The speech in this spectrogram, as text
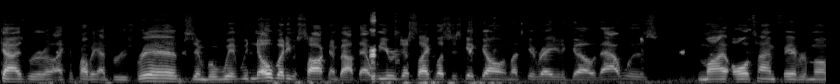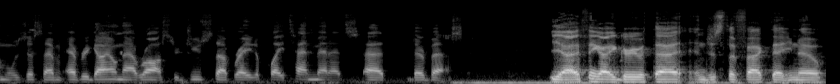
guys were like I probably had bruised ribs, and we, we, nobody was talking about that. We were just like, let's just get going, let's get ready to go. That was my all-time favorite moment. Was just having every guy on that roster juiced up, ready to play ten minutes at their best. Yeah, I think I agree with that, and just the fact that you know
